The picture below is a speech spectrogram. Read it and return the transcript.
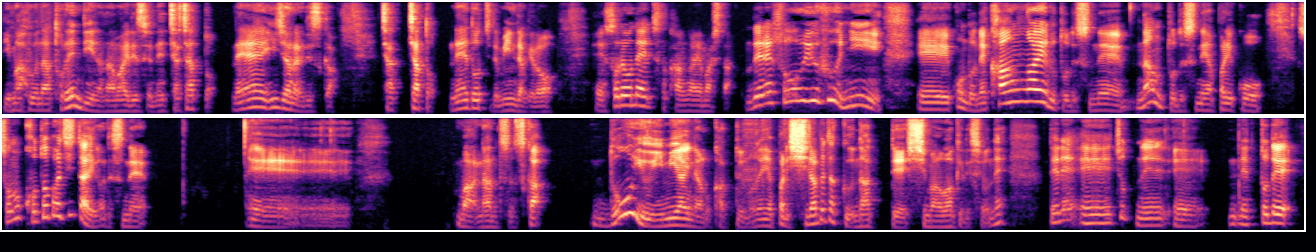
今風なトレンディーな名前ですよね。ちゃちゃっと。ね。いいじゃないですか。ちゃっちゃと。ね。どっちでもいいんだけど、えー、それをね、ちょっと考えました。で、ね、そういうふうに、えー、今度ね、考えるとですね、なんとですね、やっぱりこう、その言葉自体がですね、えー、まあ、なんつうんですか。どういう意味合いなのかっていうのをね、やっぱり調べたくなってしまうわけですよね。でね、えー、ちょっとね、えー、ネットで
